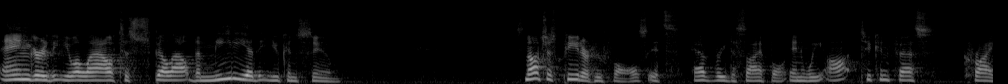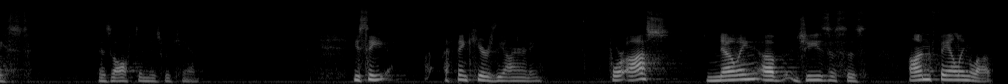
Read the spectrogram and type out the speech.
anger that you allow to spill out, the media that you consume. It's not just Peter who falls, it's every disciple. And we ought to confess Christ as often as we can. You see, I think here's the irony. For us, knowing of Jesus' unfailing love,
